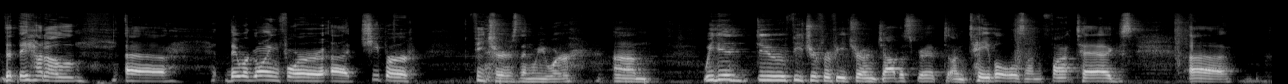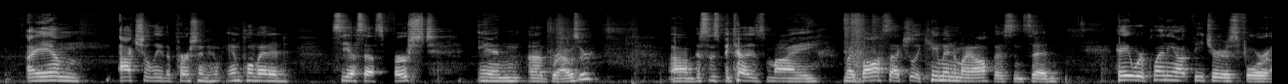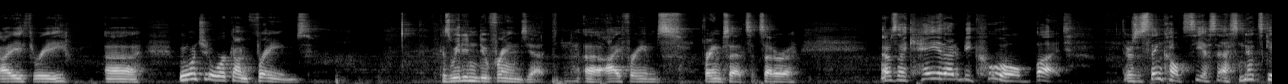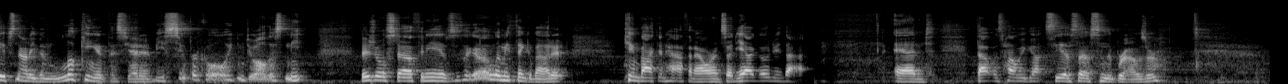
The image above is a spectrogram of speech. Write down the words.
that they had a, uh, they were going for uh, cheaper features than we were. Um, we did do feature for feature on JavaScript, on tables, on font tags. Uh, I am actually the person who implemented CSS first in a browser. Um, this is because my my boss actually came into my office and said, hey, we're planning out features for IE3. Uh, we want you to work on frames because we didn't do frames yet, uh, iframes, frame sets, etc. I was like, hey, that'd be cool, but there's this thing called CSS. Netscape's not even looking at this yet. It'd be super cool. You can do all this neat visual stuff. And he was like, oh, let me think about it. Came back in half an hour and said, yeah, go do that. And that was how we got CSS in the browser.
